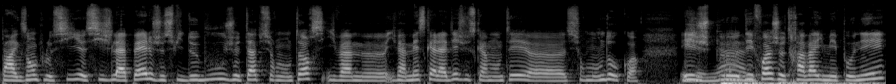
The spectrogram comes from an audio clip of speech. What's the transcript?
Par exemple aussi euh, si je l'appelle je suis debout je tape sur mon torse il va me il va m'escalader jusqu'à monter sur mon dos quoi. Et je peux des fois je travaille mes poneys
